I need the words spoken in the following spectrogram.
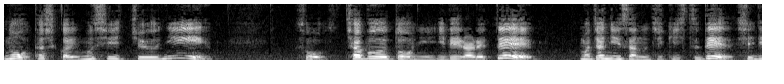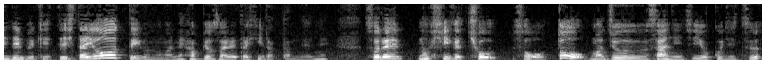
の確か MC 中にそう茶封筒に入れられて、まあ、ジャニーさんの直筆で CD デビュー決定したよっていうのがね発表された日だったんだよね。それの日がちょそうと、まあ、13日翌日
